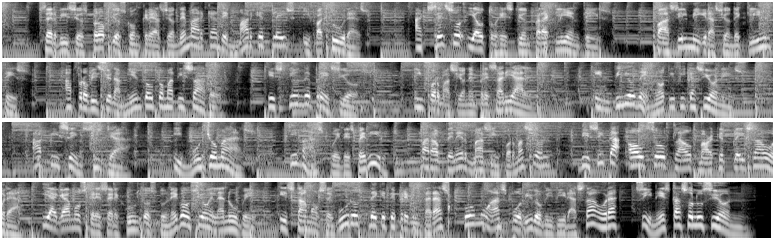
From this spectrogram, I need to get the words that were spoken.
Servicios propios con creación de marca de Marketplace y facturas. Acceso y autogestión para clientes. Fácil migración de clientes. Aprovisionamiento automatizado. Gestión de precios. Información empresarial. Envío de notificaciones. API sencilla. Y mucho más. ¿Qué más puedes pedir? Para obtener más información, visita Also Cloud Marketplace ahora y hagamos crecer juntos tu negocio en la nube. Estamos seguros de que te preguntarás cómo has podido vivir hasta ahora sin esta solución.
